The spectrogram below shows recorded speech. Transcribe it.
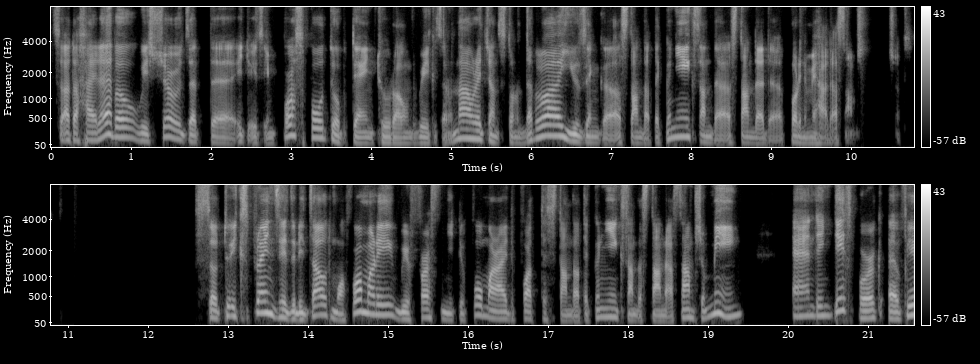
So at a high level, we show that uh, it is impossible to obtain two-round weak zero knowledge and strong WI using uh, standard techniques and uh, standard polynomial hard assumptions. So to explain this result more formally, we first need to formalize what the standard techniques and the standard assumption mean. And in this work, uh, we,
